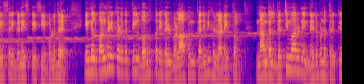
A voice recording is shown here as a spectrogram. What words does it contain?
ஐசரி கணேஷ் பேசிய பொழுது எங்கள் பல்கலைக்கழகத்தில் வகுப்பறைகள் வளாகம் கருவிகள் அனைத்தும் நாங்கள் வெற்றிமாறனின் நிறுவனத்திற்கு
